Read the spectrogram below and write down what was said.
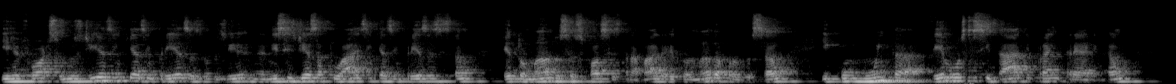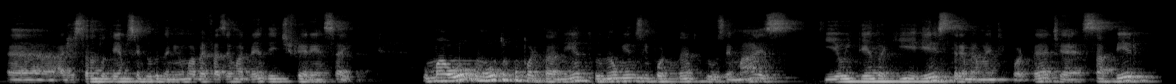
e reforço, nos dias em que as empresas, dias, nesses dias atuais em que as empresas estão retomando seus postos de trabalho, retomando a produção e com muita velocidade para a entrega. Então, eh, a gestão do tempo, sem dúvida nenhuma, vai fazer uma grande diferença aí. Uma, um outro comportamento, não menos importante que os demais, e eu entendo aqui extremamente importante, é saber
